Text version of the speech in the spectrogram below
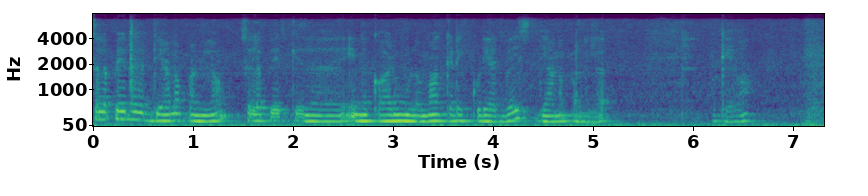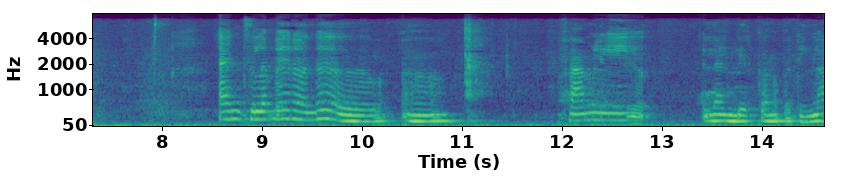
சில பேர் தியானம் பண்ணலாம். சில பேருக்கு இதில் இந்த கார்டு மூலமாக கிடைக்கக்கூடிய அட்வைஸ் தியானம் பண்ணலை. ஓகேவா அண்ட் சில பேர் வந்து ஃபேமிலி எல்லாம் இங்கே இருக்காங்க பார்த்தீங்களா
